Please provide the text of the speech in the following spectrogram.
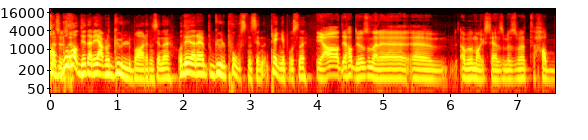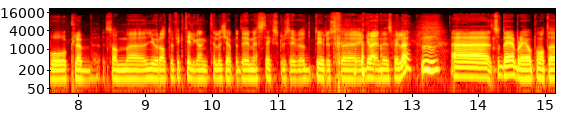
Habbo hadde de der jævla gullbarene sine, og de der gullposene sine. Pengeposene. Ja, de hadde jo en sånn derre eh, abonnementstjeneste som het Habbo-klubb, som eh, gjorde at du fikk tilgang til å kjøpe de mest eksklusive og dyreste greiene i spillet. Eh, så det ble jo på en måte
